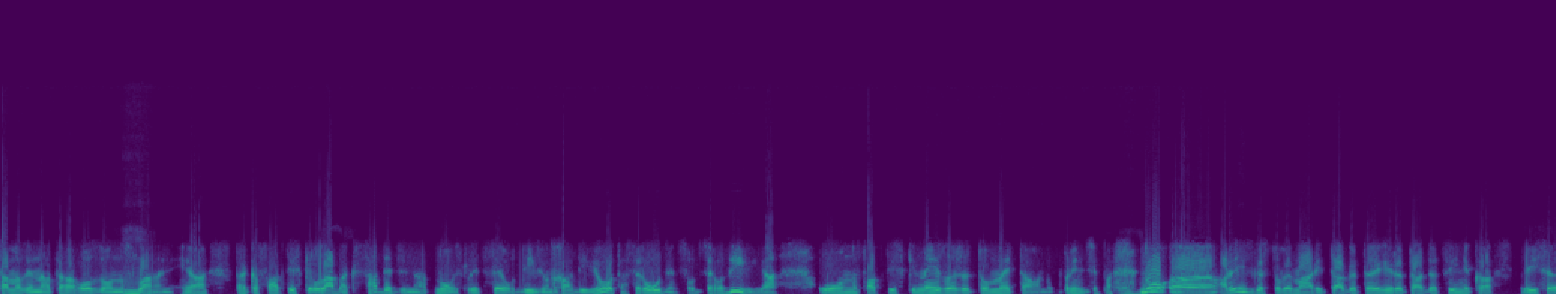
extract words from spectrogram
samazināt tā ozonu mm. slāņi, jā. Tā ka faktiski labāk sadedzināt, novest līdz CO2 un H2O, tas ir ūdens un CO2, jā, un faktiski neizlaižot to metānu, principā. Mm. Nu, ar izgastuvēm arī tagad ir tāda cīņa, ka visi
